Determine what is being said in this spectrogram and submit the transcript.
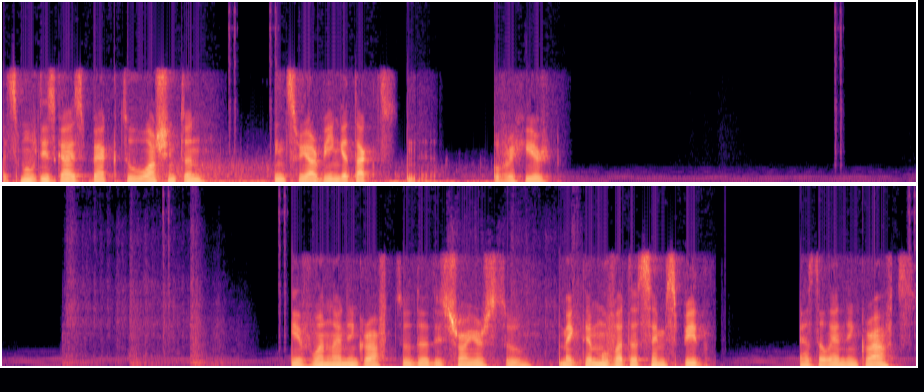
Let's move these guys back to Washington, since we are being attacked over here. Give one landing craft to the destroyers to make them move at the same speed as the landing crafts.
